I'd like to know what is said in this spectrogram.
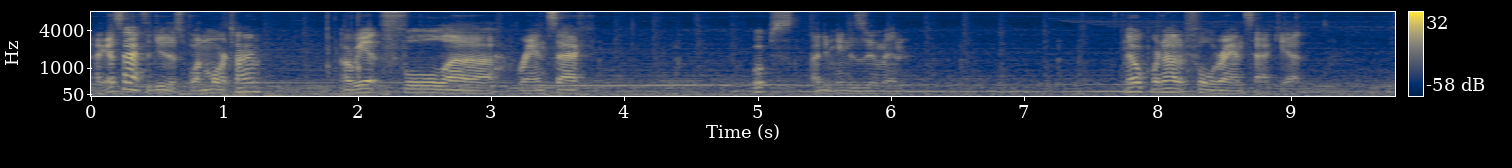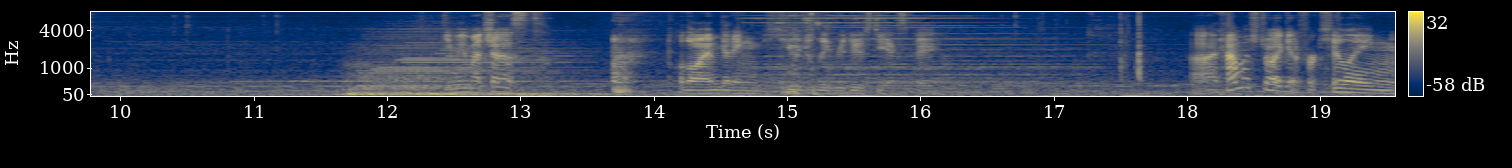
I guess I have to do this one more time. Are we at full uh, ransack? Whoops, I didn't mean to zoom in. Nope, we're not at full ransack yet. My chest! Although I am getting hugely reduced EXP. Uh, and how much do I get for killing...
